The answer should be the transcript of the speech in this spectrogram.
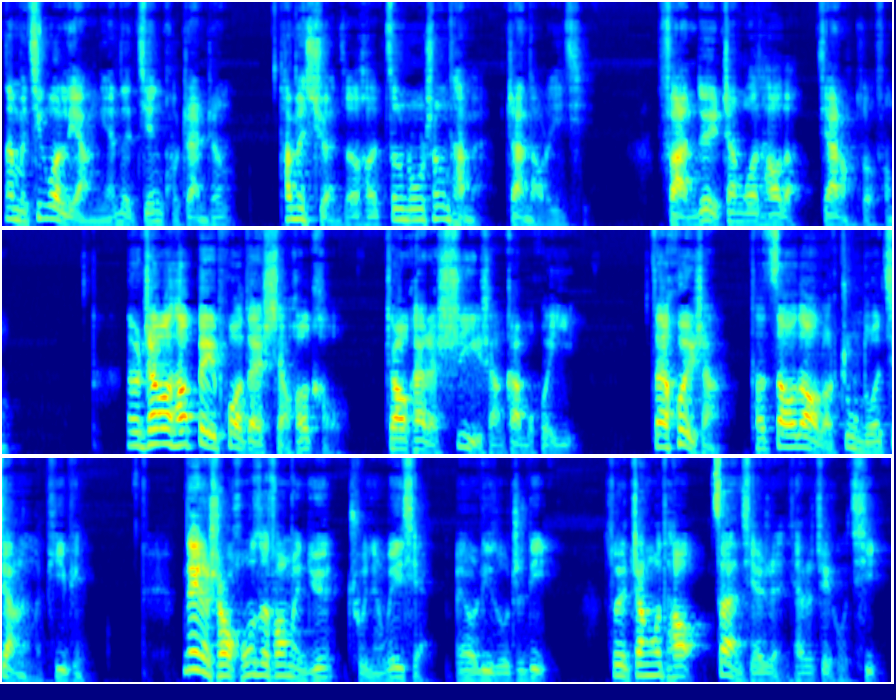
那么，经过两年的艰苦战争，他们选择和曾中生他们站到了一起，反对张国焘的家长作风。那么，张国焘被迫在小河口召开了师以上干部会议，在会上，他遭到了众多将领的批评。那个时候，红四方面军处境危险，没有立足之地，所以张国焘暂且忍下了这口气。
